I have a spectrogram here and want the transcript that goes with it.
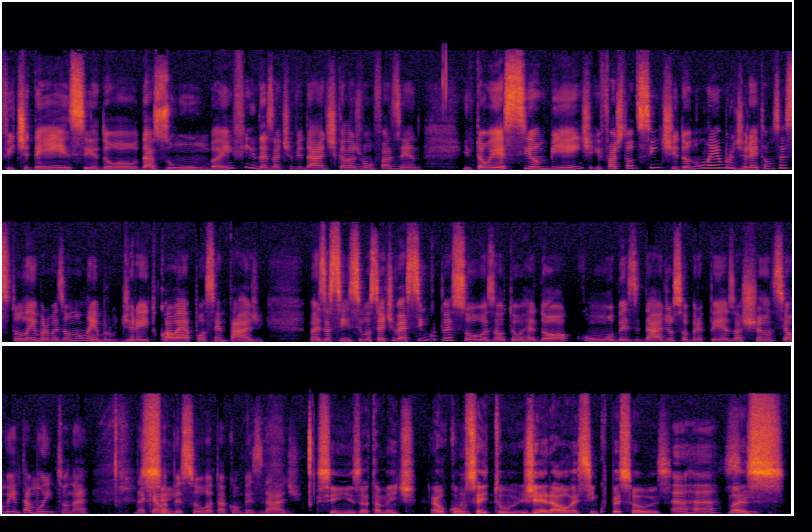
fit dance, do, da zumba, enfim, das atividades que elas vão fazendo. Então, esse ambiente, e faz todo sentido. Eu não lembro direito, eu não sei se tu lembra, mas eu não lembro direito qual é a porcentagem. Mas assim, se você tiver cinco pessoas ao teu redor com obesidade ou sobrepeso, a chance aumenta muito, né? Daquela Sim. pessoa estar com obesidade. Sim, exatamente. É, o conceito geral é cinco pessoas. Aham. sim.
